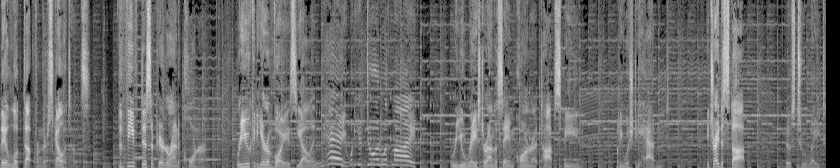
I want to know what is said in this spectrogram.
they looked up from their skeletons. The thief disappeared around a corner. Ryu could hear a voice yelling, Hey, what are you doing with my. Ryu raced around the same corner at top speed, but he wished he hadn't. He tried to stop, but it was too late.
